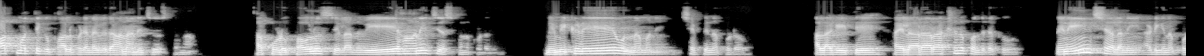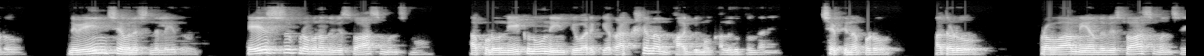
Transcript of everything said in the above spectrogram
ఆత్మహత్యకు పాల్పడిన విధానాన్ని చూస్తున్నాం. అప్పుడు పౌలు శీల నువ్వే హాని చేసుకునకూడదు. మేము ఇక్కడే ఉన్నామని చెప్పినప్పుడు అలాగైతే ఐలారా రక్షణ పొందుటకు నేనేం చేయాలని అడిగినప్పుడు నువ్వేం చేయవలసింది లేదు. ఏసు ప్రభునందు విశ్వాసం ఉంచుము. అప్పుడు నీకును నీ ఇంటి వారికి రక్షణ భాగ్యము కలుగుతుందని చెప్పినప్పుడు అతడు ప్రభా మీ అందు విశ్వాసం ఉంచి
